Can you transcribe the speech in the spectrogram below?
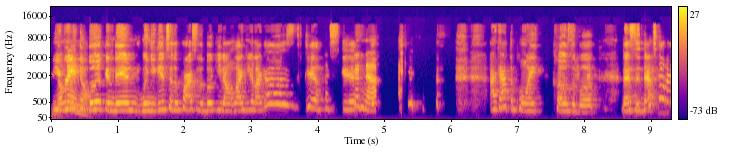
You no read manual. the book and then when you get to the parts of the book you don't like you're like oh skip skip good enough I got the point. Close the book. That's that's kind of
